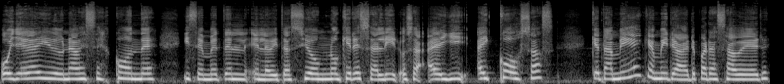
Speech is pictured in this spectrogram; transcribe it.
o llega y de una vez se esconde y se mete en, en la habitación, no quiere salir. O sea, hay, hay cosas que también hay que mirar para saber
